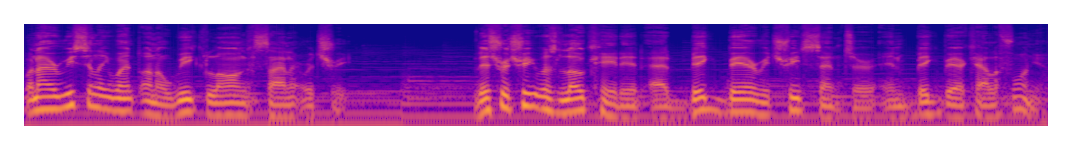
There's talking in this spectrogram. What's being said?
when I recently went on a week long silent retreat. This retreat was located at Big Bear Retreat Center in Big Bear, California.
